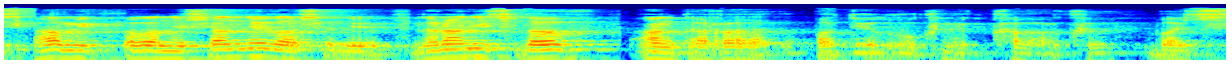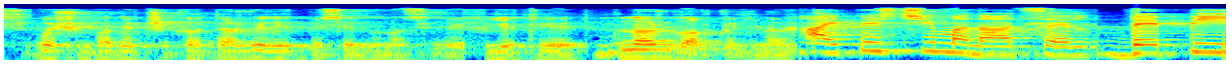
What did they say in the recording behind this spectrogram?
Իսկ Համիկ Ավանեսյանն էլ ասել է նրանից լավ անտառա պատելու օգնեք քաղաքը, բայց ոչ մի բան չի կատարվել, այդպես է մնացել։ Եթե մնար լավ կլիներ։ Այդպես չի մնացել։ Դեպի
